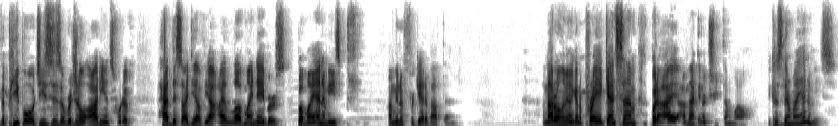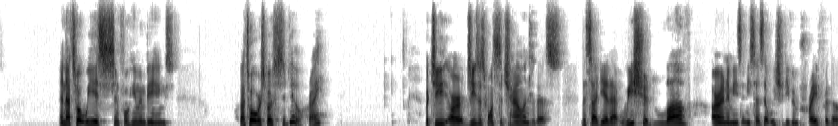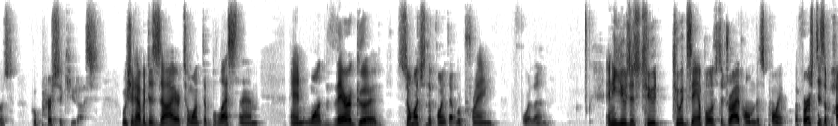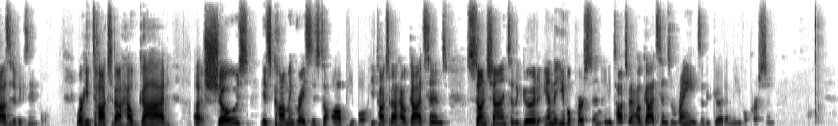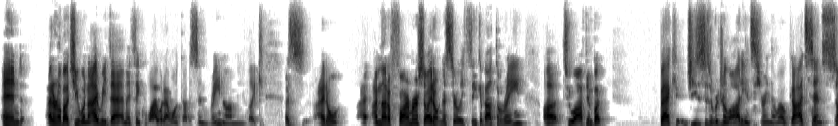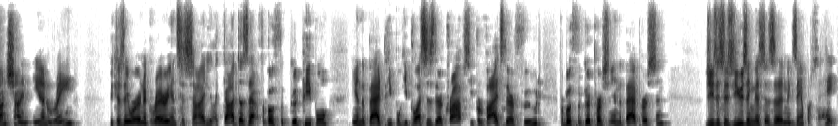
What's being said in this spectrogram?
the people, Jesus' original audience, would have had this idea of, yeah, I love my neighbors, but my enemies, I'm going to forget about them. And not only am I going to pray against them, but I, I'm not going to treat them well because they're my enemies. And that's what we as sinful human beings, that's what we're supposed to do, right? But G, Jesus wants to challenge this, this idea that we should love our enemies, and he says that we should even pray for those who persecute us. We should have a desire to want to bless them and want their good so much to the point that we're praying for them. And he uses two, two examples to drive home this point. The first is a positive example, where he talks about how God uh, shows his common graces to all people. He talks about how God sends sunshine to the good and the evil person, and he talks about how God sends rain to the good and the evil person. And I don't know about you, when I read that and I think, why would I want God to send rain on me? Like, as I don't, I, am not a farmer, so I don't necessarily think about the rain uh, too often. But back Jesus' original audience, hearing that, wow, God sent sunshine and rain because they were an agrarian society. Like God does that for both the good people and the bad people. He blesses their crops. He provides their food for both the good person and the bad person. Jesus is using this as an example to say, hey,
